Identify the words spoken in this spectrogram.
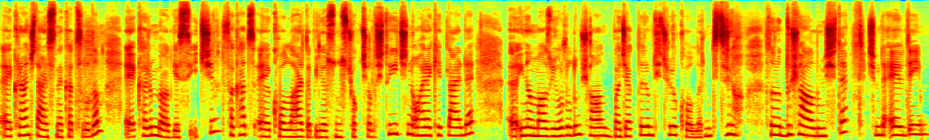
e, crunch dersine katıldım. E, karın bölgesi için. Fakat e, kollarda biliyorsunuz çok çalıştığı için o hareketlerde e, inanılmaz yoruldum. Şu an bacaklarım titriyor, kollarım titriyor. Sonra duş aldım işte. Şimdi evdeyim.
